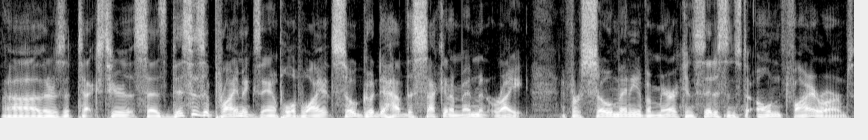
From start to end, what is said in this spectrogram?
Uh, there's a text here that says this is a prime example of why it's so good to have the Second Amendment right for so many of American citizens to own firearms.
